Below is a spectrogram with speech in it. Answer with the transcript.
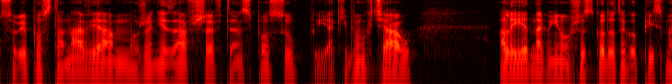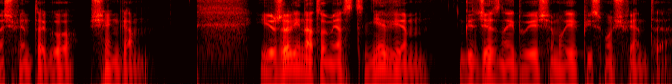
sobie postanawiam, może nie zawsze w ten sposób, jaki bym chciał, ale jednak mimo wszystko do tego Pisma Świętego sięgam. Jeżeli natomiast nie wiem, gdzie znajduje się moje Pismo Święte,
